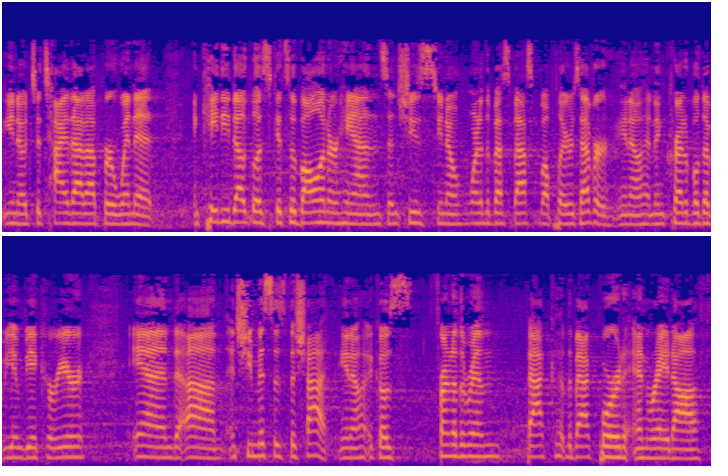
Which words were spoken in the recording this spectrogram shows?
you know, to tie that up or win it. And Katie Douglas gets the ball in her hands, and she's, you know, one of the best basketball players ever. You know, an incredible WNBA career, and um, and she misses the shot. You know, it goes front of the rim, back the backboard, and right off.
